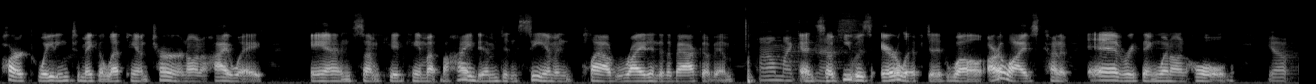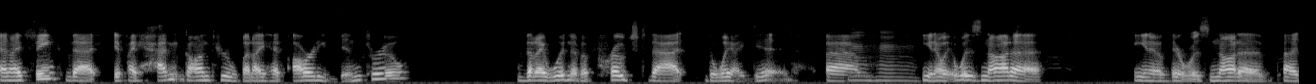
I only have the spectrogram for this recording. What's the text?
parked waiting to make a left hand turn on a highway. And some kid came up behind him, didn't see him, and plowed right into the back of him. Oh my And so he was airlifted. Well, our lives kind of everything went on hold. Yep. And I think that if I hadn't gone through what I had already been through, that I wouldn't have approached that the way I did. Um, hmm you know, it was not a, you know, there was not a, a,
